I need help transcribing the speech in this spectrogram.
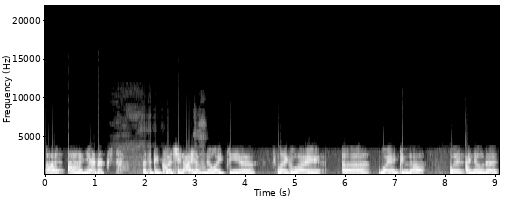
I, uh, yeah, that's that's a good question. I have no idea, like why uh, why I do that, but I know that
